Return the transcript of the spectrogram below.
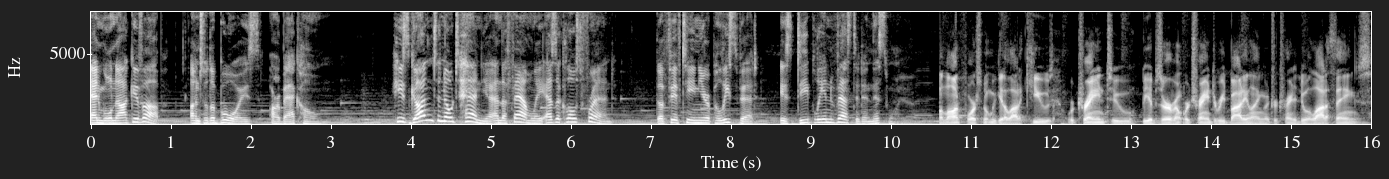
and will not give up until the boys are back home. He's gotten to know Tanya and the family as a close friend. The 15 year police vet is deeply invested in this one. In law enforcement, we get a lot of cues. We're trained to be observant. We're trained to read body language. We're trained to do a lot of things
